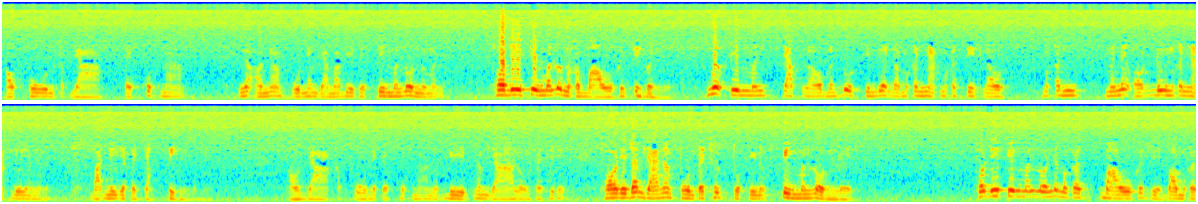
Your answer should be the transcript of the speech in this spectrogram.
เอาปูนกับยาไปคลุกน้ำแล้วเอาน้ำปูนน้ำยามาบีบปิงมันล่นมัน พอดีปิงมันล่นมันก็เบาขึ้นที่มันเมื่อปิงมันจับเรา มันดูดกินเลือดเรา มันก็หนัก มันก็ติดเรา มันก็มันไม่ออกดึงมันก็หนักอยู่อย่างนั้นบัดนี้อย่าไปจับปิงเอายากับปูนนี่ไปคลุกน้ำแล้วบีบน้ำยาลงไปที่นี่ พอได้น้ำยา น้ำปูนไปทึกตัวปิงปิงมันหล่นเลยพอดีปิงมันล่นแล้วมันก็เบาขึ้นสิเบามันก็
